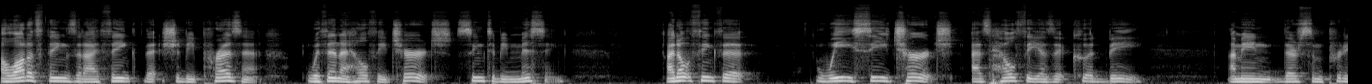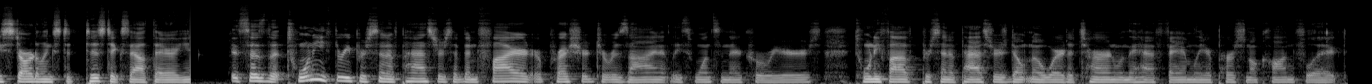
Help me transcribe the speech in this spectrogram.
a lot of things that I think that should be present within a healthy church seem to be missing. I don't think that we see church as healthy as it could be. I mean, there's some pretty startling statistics out there. It says that 23% of pastors have been fired or pressured to resign at least once in their careers. 25% of pastors don't know where to turn when they have family or personal conflict.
